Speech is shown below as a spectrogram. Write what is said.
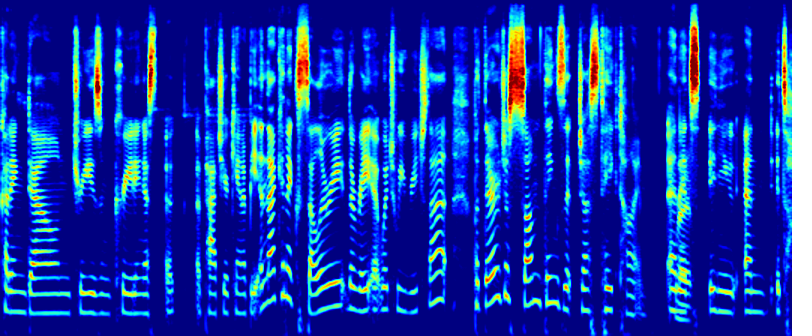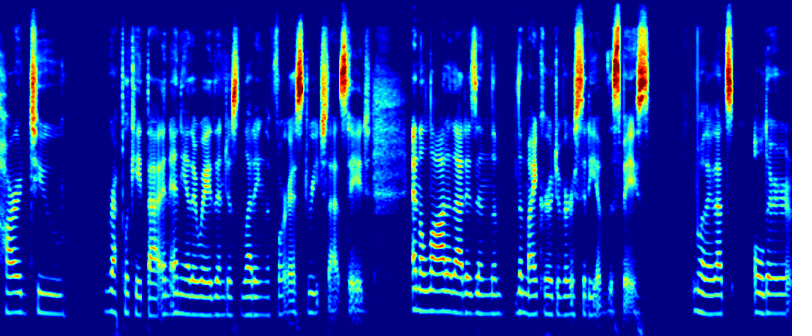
cutting down trees and creating a, a, a patchier canopy and that can accelerate the rate at which we reach that but there are just some things that just take time and Right. it's and you and it's hard to replicate that in any other way than just letting the forest reach that stage. And a lot of that is in the the micro diversity of the space whether that's older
